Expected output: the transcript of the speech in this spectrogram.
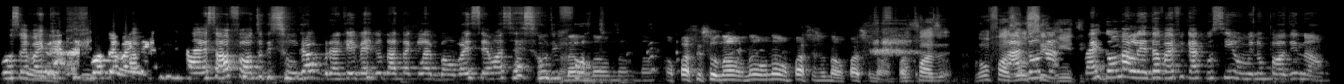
Você vai ter que você vai essa foto de sunga branca em vez do Data Clebão. Vai ser uma sessão de não, fotos. Não, não, não, não. Faça isso não, não, não, faça isso não, faça isso não. Vamos fazer, vamos fazer o dona, seguinte. Mas Dona Leda vai ficar com ciúme, não pode não.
